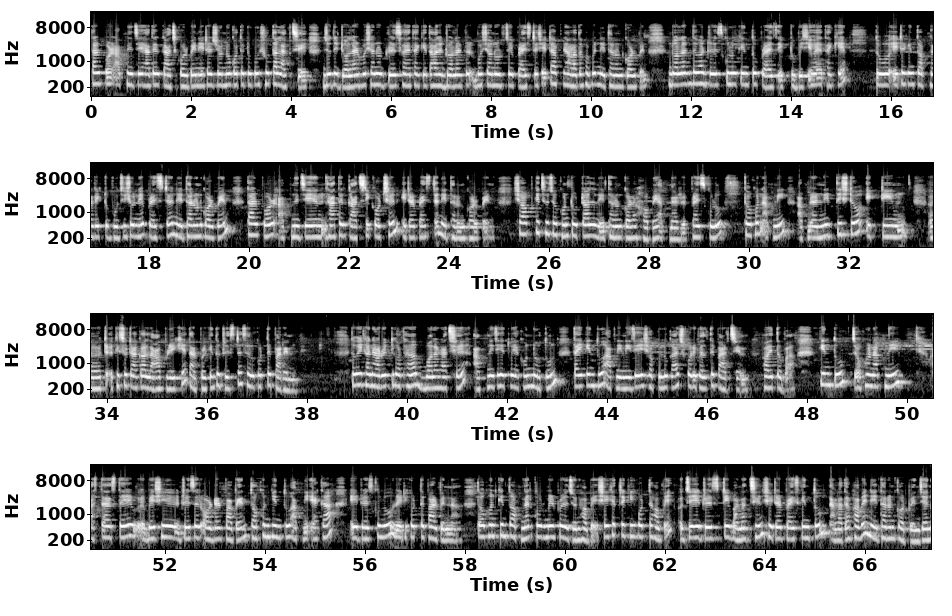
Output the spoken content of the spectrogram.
তারপর আপনি যে হাতের কাজ করবেন, এটার জন্য কতটুকু সুতা লাগছে? যদি ডলার বসানোর ড্রেস হয়ে থাকে, তাহলে ডলার বসানোর যে প্রাইসটা, সেটা আপনি আলাদাভাবে নির্ধারণ করবেন। ডলার দেওয়া ড্রেসগুলো কিন্তু প্রাইস একটু বেশি হয়ে থাকে। তো এটা কিন্তু আপনারা একটু বুঝে শুনে প্রাইসটা নির্ধারণ করবেন। তারপর আপনি যে হাতের কাজটি করছেন, এটার প্রাইসটা নির্ধারণ করবেন। সব কিছু যখন টোটাল নির্ধারণ করা হবে আপনার প্রাইসগুলো, তখন আপনি আপনার নির্দিষ্ট একটি কিছু টাকা লাভ রেখে তারপর কিন্তু ড্রেসটা সেল করতে পারেন। তো এখানে আরও একটি কথা বলার আছে। আপনি যেহেতু এখন নতুন, তাই কিন্তু আপনি নিজেই সবগুলো কাজ করে ফেলতে পারছেন, হয়তোবা। কিন্তু যখন আপনি আস্তে আস্তে বেশি ড্রেসের অর্ডার পাবেন, তখন কিন্তু আপনি একা এই ড্রেসগুলো রেডি করতে পারবেন না। তখন কিন্তু আপনার কর্মীর প্রয়োজন হবে। সেই ক্ষেত্রে কি করতে হবে? যে ড্রেসটি বানাচ্ছেন, সেটার প্রাইস কিন্তু আলাদাভাবে নির্ধারণ করবেন। যেন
